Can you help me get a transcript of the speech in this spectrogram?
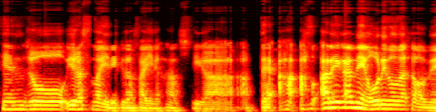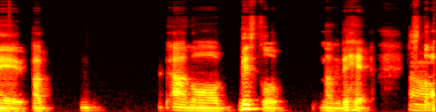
天井を揺らさないでくださいの話があって、あ、ああれがね、俺の中のね、やっぱ、あの、ベストなんで、ちょっとあ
